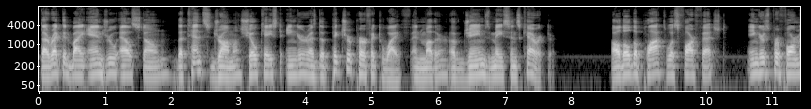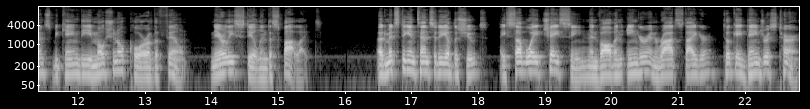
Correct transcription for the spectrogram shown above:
Directed by Andrew L. Stone, the tense drama showcased Inger as the picture perfect wife and mother of James Mason's character. Although the plot was far fetched, Inger's performance became the emotional core of the film, nearly still in the spotlight. Amidst the intensity of the shoot, a subway chase scene involving Inger and Rod Steiger took a dangerous turn.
